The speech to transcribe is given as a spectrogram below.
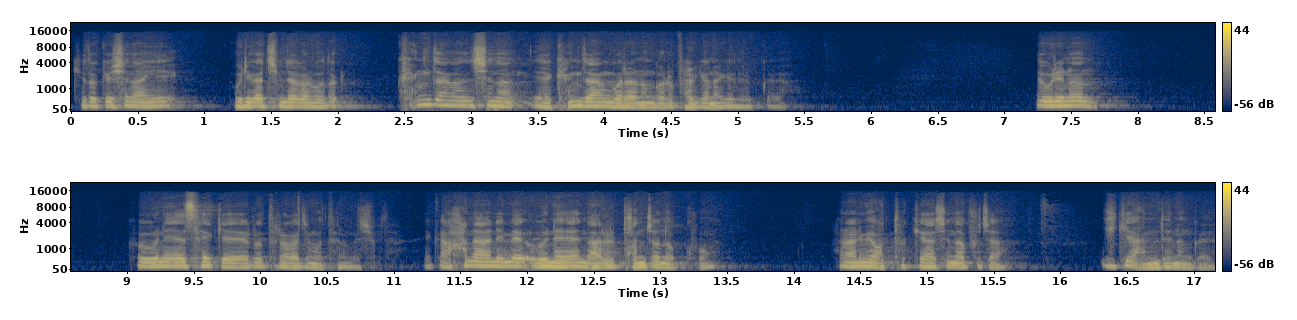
기독교 신앙이 우리가 짐작하는 것보다 굉장한 신앙, 예, 굉장한 거라는 것을 발견하게 될 거예요. 우리는 그 은혜의 세계로 들어가지 못하는 것입니다. 그러니까 하나님의 은혜에 나를 던져놓고 하나님이 어떻게 하시나 보자. 이게 안 되는 거예요.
